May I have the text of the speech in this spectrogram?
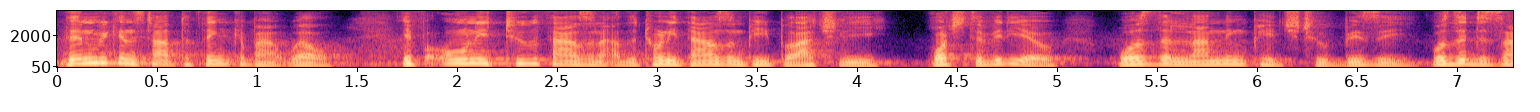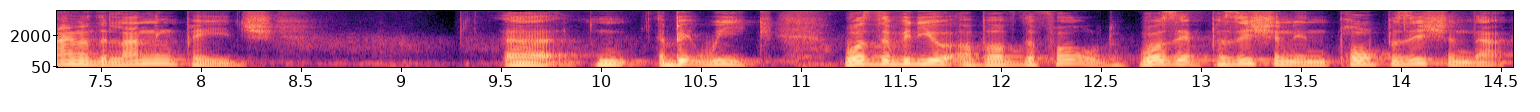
Then we can start to think about, well, if only 2,000 out of the 20,000 people actually watched the video, was the landing page too busy? Was the design of the landing page uh, a bit weak? Was the video above the fold? Was it positioned in pole position that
